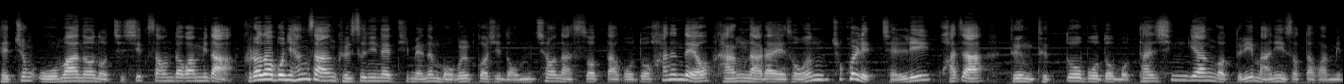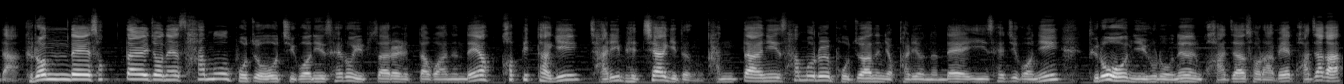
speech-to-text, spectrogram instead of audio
대충 5만원어치씩 사온다고 합니다. 그러다 보니 항상 글쓴이네 팀에는 먹을 것이 넘쳐났었다고도 하는데요. 각 나라에서 온 초콜릿, 젤리, 과자 등 듣도 보도 못한 신기한 것들이 많이 있었다고 합니다. 그런데 석 달 전에 사무 보조 직원이 새로 입사를 했다고 하는데요. 커피 타기, 자리 배치하기 등 간단히 사무를 보조하는 역할이었는데 이 새 직원이 들어온 이후로는 과자 서랍에 과자가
